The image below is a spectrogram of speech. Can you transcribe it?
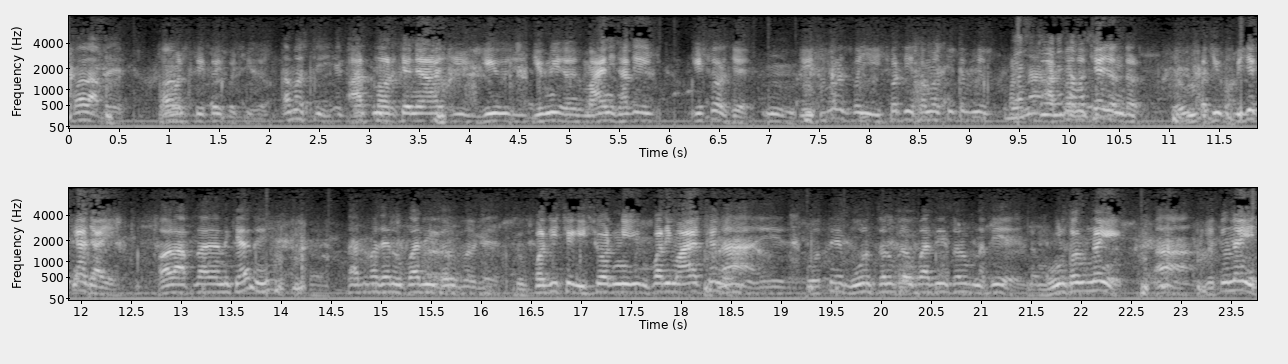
ફળ આપે. ફળ કઈ પછી એક આત્મા છે ને આ જીવ જીવની માયાની સાથે ઈશ્વર છે. ઈશ્વર પછી ઈશ્વરથી સમજતી તો આત્મા તો છે જ અંદર. પછી બીજે ક્યાં જાય? ફળ આપનાર એને કે નહીં ત્યાર પછી એને ઉપાધિ સ્વરૂપ પર કે ઉપાધિ છે ઈશ્વરની ઉપાધિ માયા છે ને? એ પોતે મૂળ સ્વરૂપે ઉપાધિ સ્વરૂપ નથી મૂળ સ્વરૂપ નહીં? હા. એ તો નહીં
